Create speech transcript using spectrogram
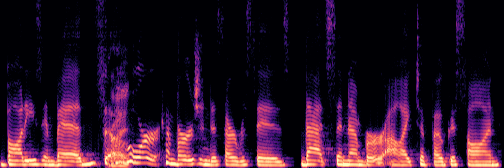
bodies in beds right. or conversion to services, that's the number I like to focus on.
